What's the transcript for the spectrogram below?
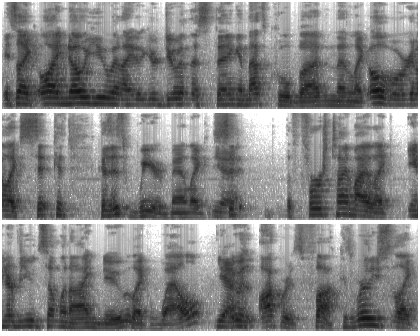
it's like, oh, I know you, and I you're doing this thing, and that's cool, bud. And then like, oh, but we're gonna like sit because because it's weird, man. Like Yeah. sit. The first time I like interviewed someone I knew like well, Yeah. it was awkward as fuck because we're used to like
